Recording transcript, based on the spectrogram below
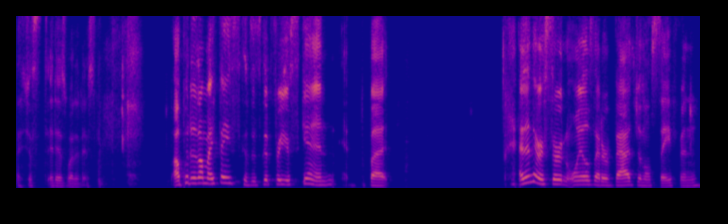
it's just it is what it is. I'll put it on my face because it's good for your skin, but and then there are certain oils that are vaginal safe. And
